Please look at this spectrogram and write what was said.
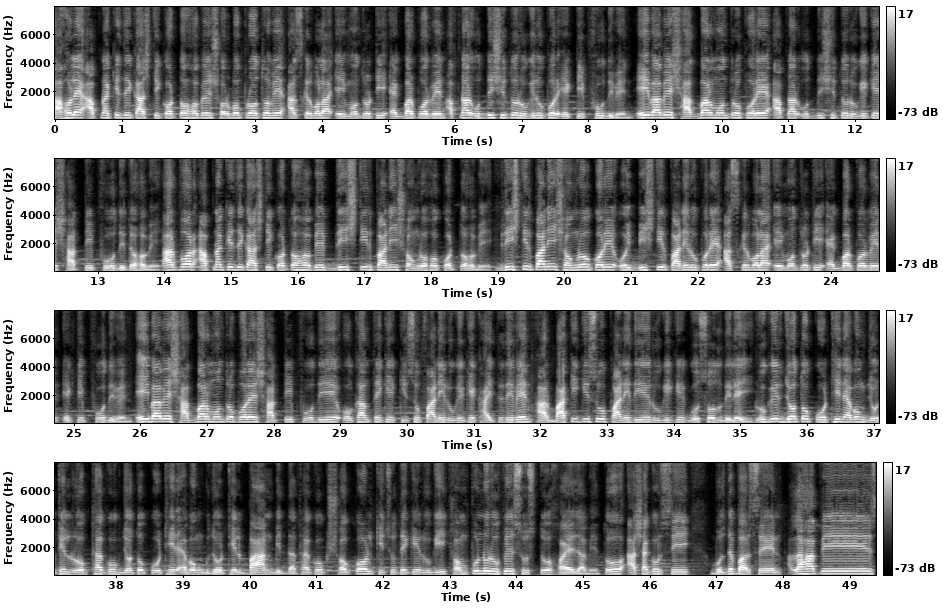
তাহলে আপনাকে যে কাজটি করতে হবে, সর্বপ্রথমে আজকের বলা এই মন্ত্রটি একবার পড়বেন। আপনার উদ্দেশিত রোগীর উপর একটি ফু দিবেন। এইভাবে সাতবার মন্ত্র পরে আপনার উদ্দেশিত রোগীকে সাতটি ফু দিতে হবে। তারপর আপনাকে যে কাজটি করতে হবে, বৃষ্টির পানি সংগ্রহ করতে হবে। বৃষ্টির পানি সংগ্রহ করে ওই বৃষ্টির পানির উপরে আজকের বলা এই মন্ত্রটি একবার পড়বেন, একটি ফু দিবেন। এইভাবে সাতবার মন্ত্র পরে সাতটি ফু দিয়ে ওখান থেকে কিছু পানি রুগীকে খাইতে দিবেন, আর বাকি কিছু পানি দিয়ে রুগীকে গোসল দিলেই। রুগীর যত কঠিন এবং জটিল রোগ থাকুক, যত কঠিন এবং জটিল বান বিদ্যা থাকুক, সকল কিছু থেকে রুগী সম্পূর্ণরূপে সুস্থ হয়ে যাবে। তো আশা করছি বুঝতে পারছেন। আল্লাহ হাফিজ।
